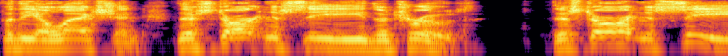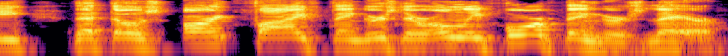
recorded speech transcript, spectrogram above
for the election. They're starting to see the truth. They're starting to see that those aren't five fingers, they're only four fingers there.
